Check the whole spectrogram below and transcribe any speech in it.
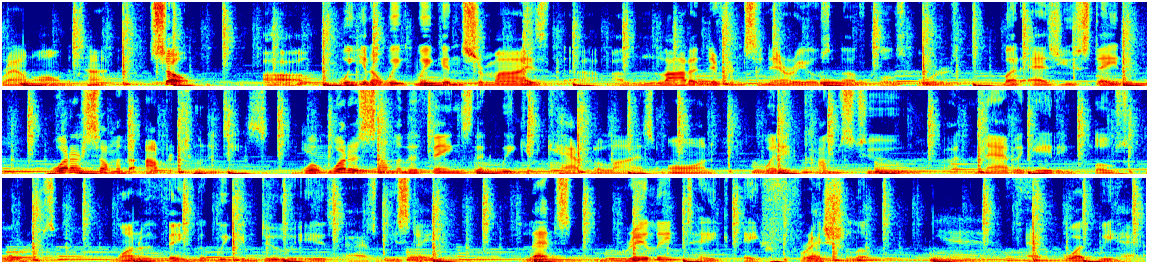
around all the time. So, uh, we you know we, we can surmise uh, a lot of different scenarios of close quarters. But as you stated, what are some of the opportunities? What what are some of the things that we can capitalize on when it comes to uh, navigating close quarters? One of the things that we can do is, as we stated, let's really take a fresh look Yes. at what we have.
